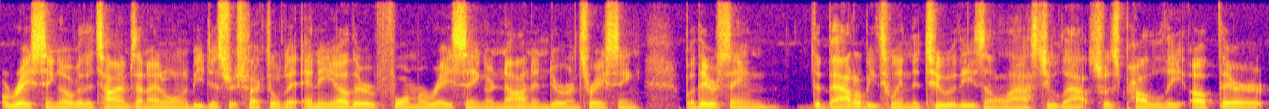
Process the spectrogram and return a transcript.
racing over the times, and I don't want to be disrespectful to any other form of racing or non-endurance racing. But they were saying the battle between the two of these in the last two laps was probably up there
